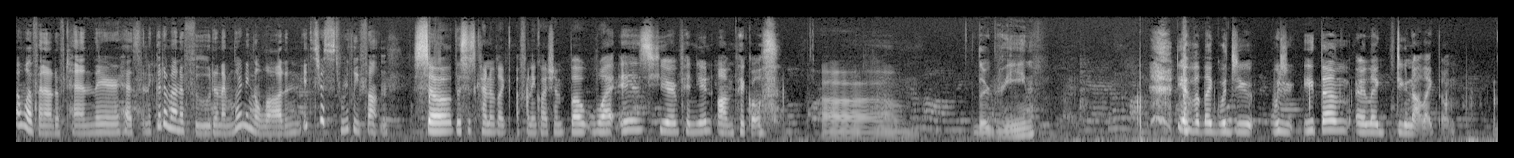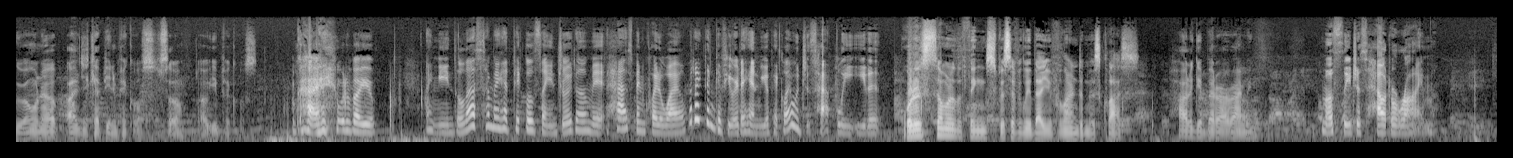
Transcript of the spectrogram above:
11 out of 10. There has been a good amount of food, and I'm learning a lot, and it's just really fun. So, this is kind of like a funny question, but what is your opinion on pickles? Um, they're green. yeah, but like, would you would you eat them or like, do you not like them? Growing up, I just kept eating pickles, so I'll eat pickles. Okay, what about you? I mean, the last time I had pickles, I enjoyed them. It has been quite a while, but I think if you were to hand me a pickle, I would just happily eat it. What are some of the things specifically that you've learned in this class? How to get better at rhyming. Mostly just how to rhyme.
